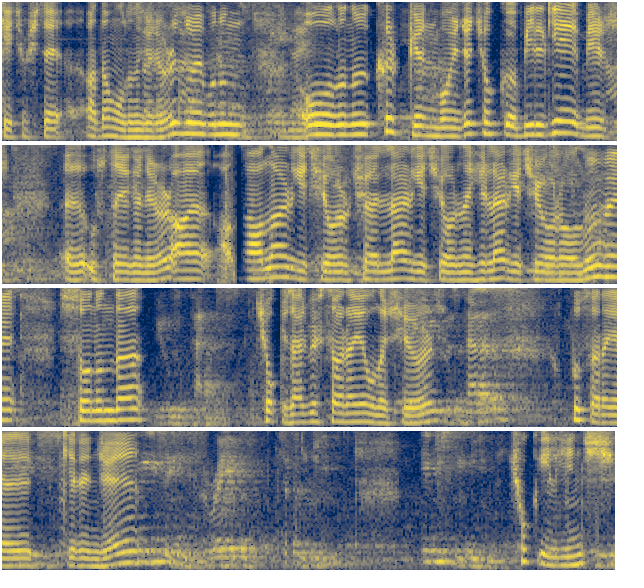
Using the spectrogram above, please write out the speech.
geçmişte adam olduğunu görüyoruz ve bunun oğlunu 40 gün boyunca çok bilgi bir e, ustaya gönderiyor. Dağlar geçiyor, çöller geçiyor, nehirler geçiyor oğlu ve sonunda çok güzel bir saraya ulaşıyor. Bu saraya girince çok ilginç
